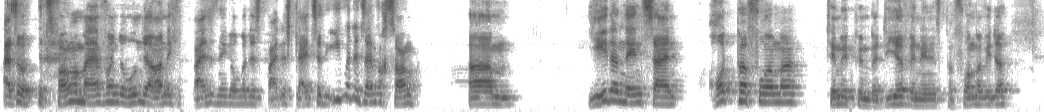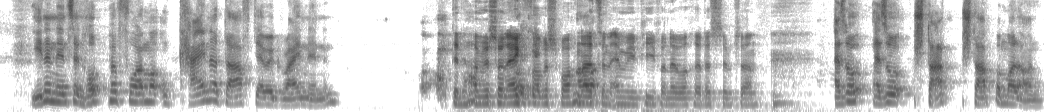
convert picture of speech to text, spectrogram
also, jetzt fangen wir mal einfach in der Runde an. Ich weiß jetzt nicht, ob wir das beides gleichzeitig. Ich würde jetzt einfach sagen, ähm, jeder nennt sein Hot Performer. Tim, ich bin bei dir, wir nennen es Performer wieder. Jeder nennt seinen Hot Performer und keiner darf Derek Ryan nennen. Den haben wir schon extra okay. besprochen als den MVP von der Woche, das stimmt schon. Also, also start, starten wir mal an.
